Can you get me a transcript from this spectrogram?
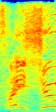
最終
